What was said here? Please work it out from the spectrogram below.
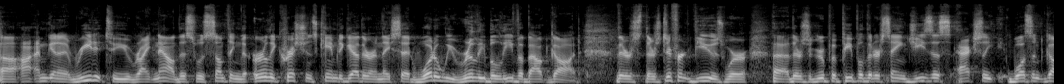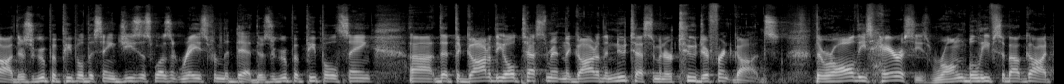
Uh, I'm going to read it to you right now. This was something that early Christians came together and they said, What do we really believe about God? There's, there's different views where uh, there's a group of people that are saying Jesus actually wasn't God. There's a group of people that saying Jesus wasn't raised from the dead. There's a group of people saying uh, that the God of the Old Testament and the God of the New Testament are two different gods. There were all these heresies, wrong beliefs about God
